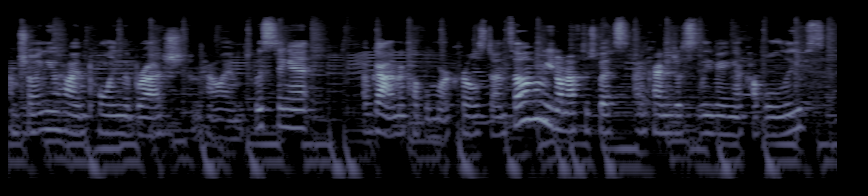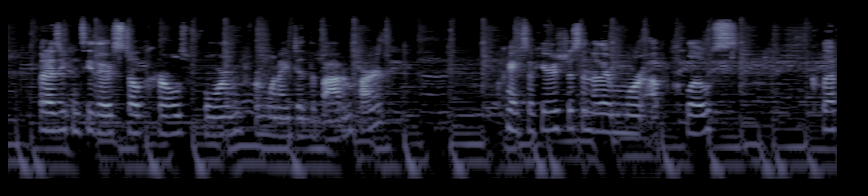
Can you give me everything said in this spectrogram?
I'm showing you how I'm pulling the brush and how I'm twisting it. I've gotten a couple more curls done. Some of them you don't have to twist. I'm kind of just leaving a couple loose. But as you can see, there's still curls formed from when I did the bottom part. Okay, so here's just another more up close clip,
